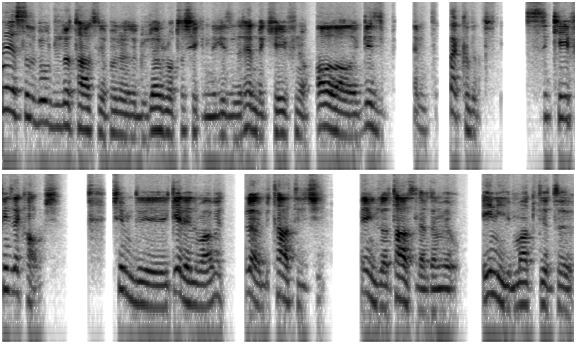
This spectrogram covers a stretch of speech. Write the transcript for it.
Nasıl bir ucuza tatil yapar ya da güzel rota şeklinde gezilir hem de keyfini ala ala gezip hem de takılır. Sizin keyfinize kalmış. Şimdi gelelim abi güzel bir tatil için en güzel tatillerden ve en iyi maddiyatı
